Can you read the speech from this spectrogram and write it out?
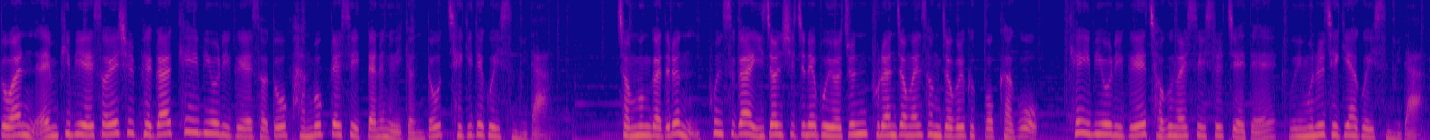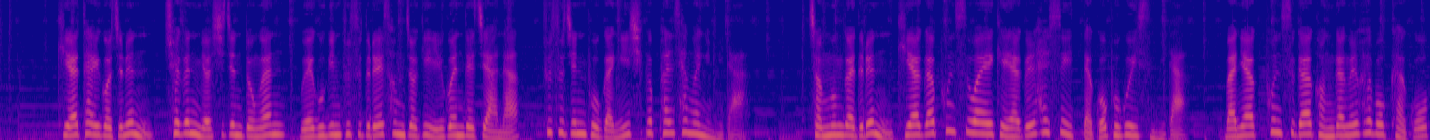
또한 MPB에서의 실패가 KBO 리그에서도 반복될 수 있다는 의견도 제기되고 있습니다. 전문가들은 폰스가 이전 시즌에 보여준 불안정한 성적을 극복하고 KBO 리그에 적응할 수 있을지에 대해 의문을 제기하고 있습니다. 기아 타이거즈는 최근 몇 시즌 동안 외국인 투수들의 성적이 일관되지 않아 투수진 보강이 시급한 상황입니다. 전문가들은 기아가 폰스와의 계약을 할 수 있다고 보고 있습니다. 만약 폰스가 건강을 회복하고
